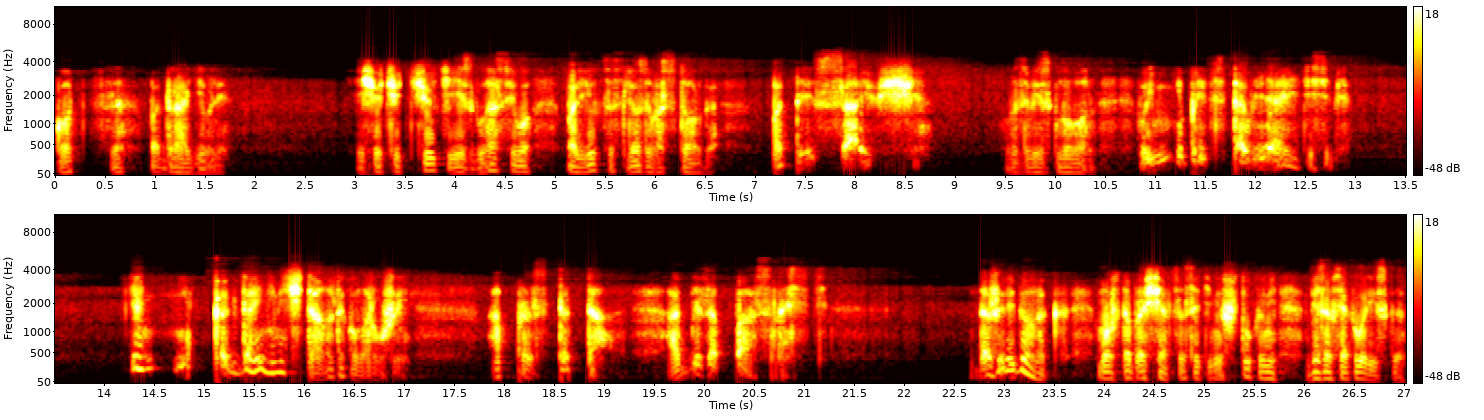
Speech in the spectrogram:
Котца подрагивали. Еще чуть-чуть, и из глаз его польются слезы восторга. «Потрясающе!» — взвизгнул он. «Вы не представляете себе! Я никогда и не мечтал о таком оружии. А простота, а безопасность. Даже ребенок может обращаться с этими штуками безо всякого риска.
